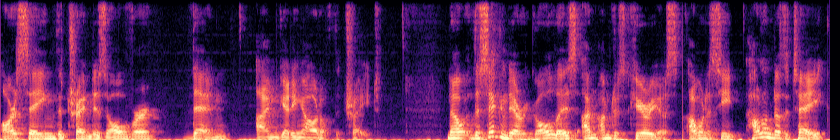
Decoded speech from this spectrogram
are saying the trend is over, then I'm getting out of the trade. Now, the secondary goal is I'm, I'm just curious. I want to see how long does it take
